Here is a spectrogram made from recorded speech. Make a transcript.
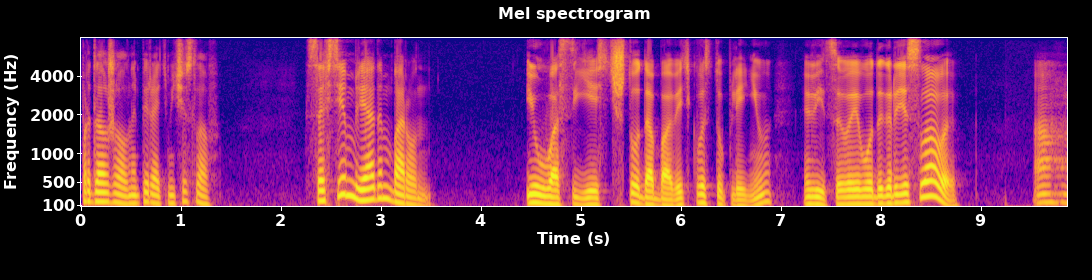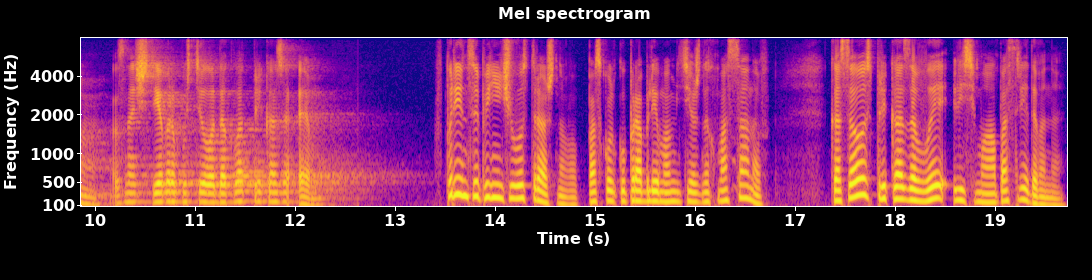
продолжал напирать Мечислав. «Совсем рядом, барон». «И у вас есть что добавить к выступлению вице-воеводы Градиславы?» «Ага, значит, я пропустила доклад приказа М». В принципе, ничего страшного, поскольку проблема мятежных массанов – касалась приказа В весьма опосредованно.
